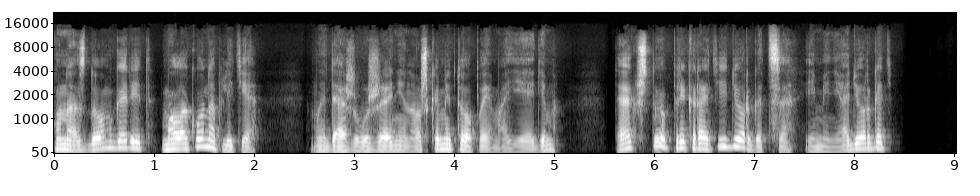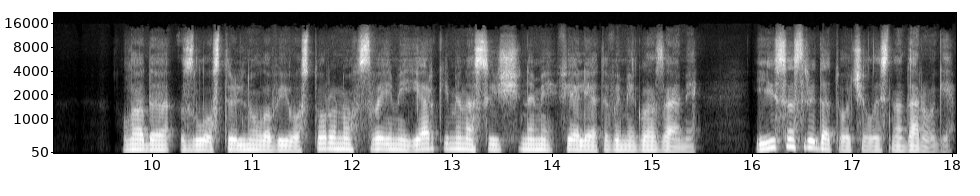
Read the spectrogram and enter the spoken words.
«У нас дом горит, молоко на плите. Мы даже уже не ножками топаем, а едем. Так что прекрати дергаться и меня дергать». Лада зло стрельнула в его сторону своими яркими насыщенными фиолетовыми глазами и сосредоточилась на дороге.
